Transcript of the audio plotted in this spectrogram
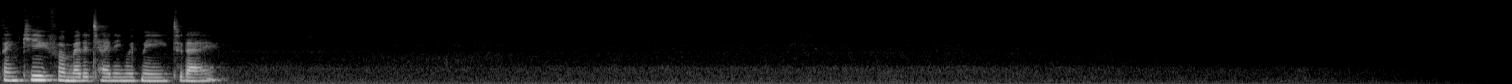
Thank you for meditating with me today.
